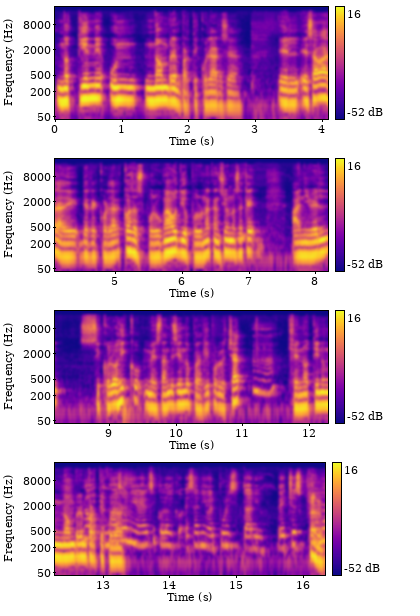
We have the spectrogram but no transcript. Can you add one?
No tiene un nombre en particular, o sea, el, esa vara de, de, recordar cosas por un audio, por una canción, no sé qué, a nivel psicológico, me están diciendo por aquí por el chat que no tiene un nombre en particular. No es a nivel psicológico, es a nivel publicitario. De hecho, es como,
